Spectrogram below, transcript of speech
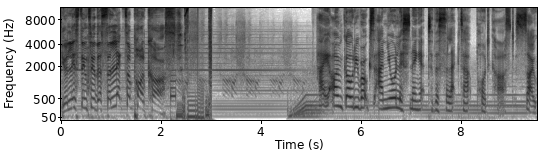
You're listening to the Selector Podcast. Hey, I'm Goldierocks, and you're listening to the Selector podcast. So,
